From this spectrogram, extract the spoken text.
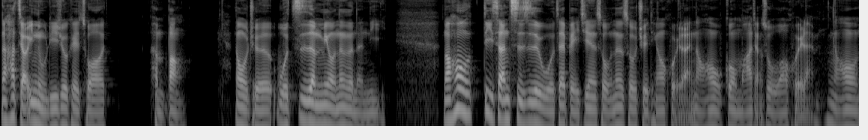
那他只要一努力就可以做到很棒。那我觉得我自认没有那个能力。然后第三次是我在北京的时候，我那个时候决定要回来，然后我跟我妈讲说我要回来，然后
